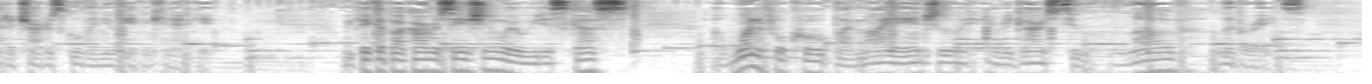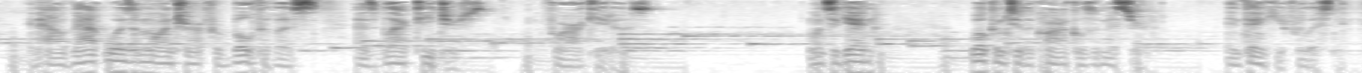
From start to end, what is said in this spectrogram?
at a charter school in New Haven, Connecticut. We pick up our conversation where we discuss a wonderful quote by Maya Angelou in regards to love liberates and how that was a mantra for both of us as black teachers for our kiddos. Once again, welcome to the Chronicles of Mister, and thank you for listening.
